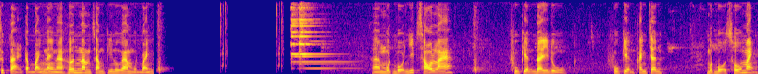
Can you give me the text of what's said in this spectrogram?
Sức tải cặp bánh này là hơn 500 kg một bánh. À, một bộ nhíp 6 lá. Phụ kiện đầy đủ. Phụ kiện phanh chân. Một bộ số mạnh.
